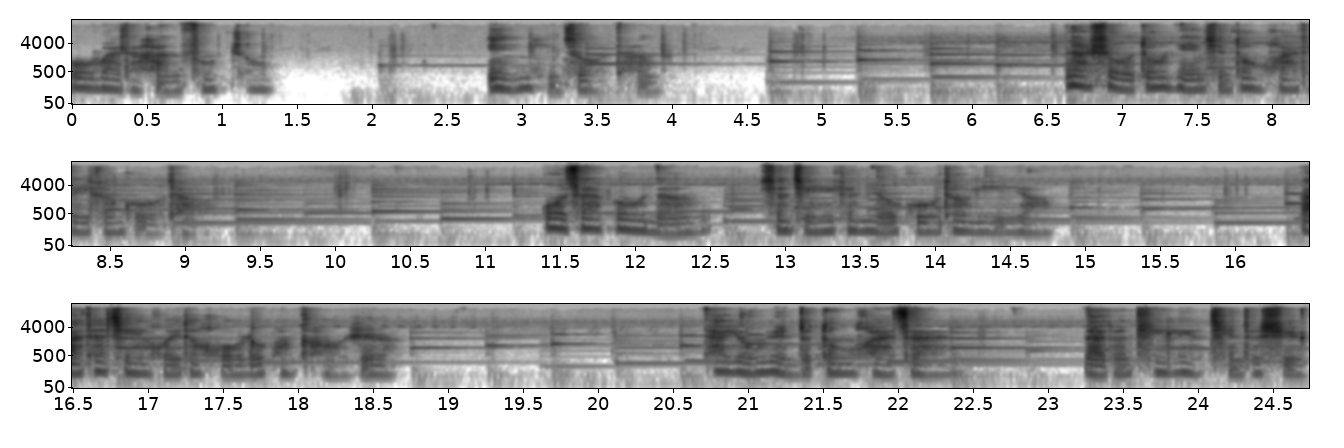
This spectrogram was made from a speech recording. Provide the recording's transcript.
屋外的寒风中，隐隐作疼。那是我多年前冻坏的一根骨头，我再不能像捡一根牛骨头一样，把它捡回到火炉旁烤热。它永远的冻坏在那段天亮前的雪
